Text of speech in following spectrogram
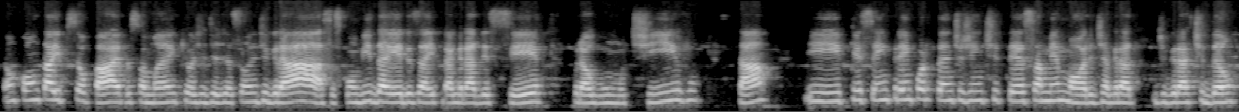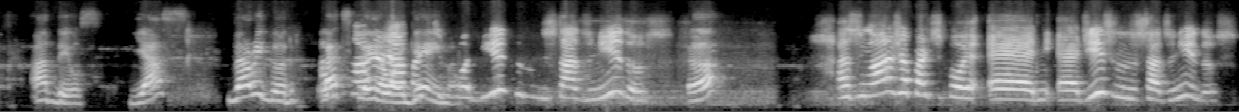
Então, conta aí para seu pai, para sua mãe, que hoje é dia de ação de graças, convida eles aí para agradecer por algum motivo, tá? E porque sempre é importante a gente ter essa memória de, de gratidão a Deus. Yes? Very good. Let's play A senhora já our game. participou disso nos Estados Unidos? Hã? A senhora já participou é, é, disso nos Estados Unidos?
